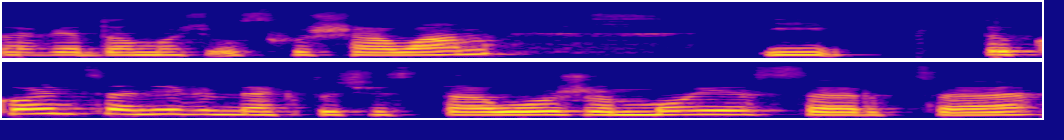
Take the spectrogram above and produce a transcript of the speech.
na wiadomość usłyszałam. I do końca nie wiem, jak to się stało, że moje serce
